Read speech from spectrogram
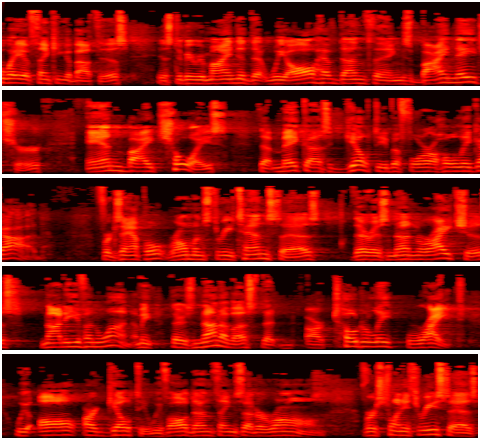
way of thinking about this is to be reminded that we all have done things by nature and by choice that make us guilty before a holy God. For example, Romans 3:10 says, "There is none righteous, not even one." I mean, there's none of us that are totally right. We all are guilty. We've all done things that are wrong. Verse 23 says,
